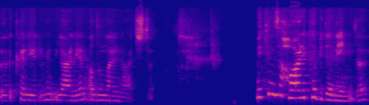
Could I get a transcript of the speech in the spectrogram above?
e, kariyerimin ilerleyen adımlarını açtı. McKinsey harika bir deneyimdi.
